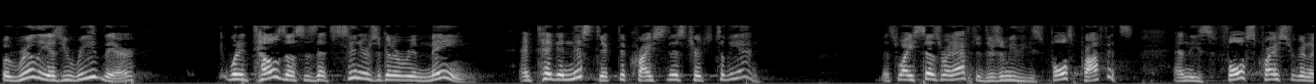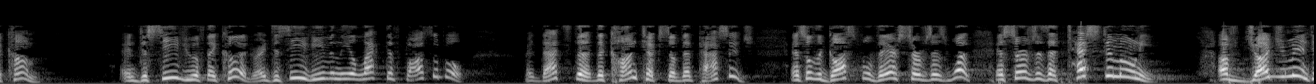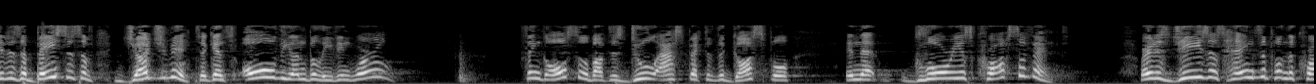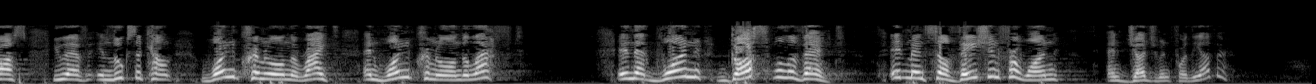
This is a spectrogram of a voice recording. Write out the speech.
But really, as you read there, what it tells us is that sinners are going to remain antagonistic to Christ and His church to the end. That's why he says right after, there's going to be these false prophets and these false Christs are going to come and deceive you if they could, right? Deceive even the elect if possible. Right? That's the, the context of that passage. And so the gospel there serves as what? It serves as a testimony of judgment. It is a basis of judgment against all the unbelieving world. Think also about this dual aspect of the gospel in that glorious cross event. Right? As Jesus hangs upon the cross, you have, in Luke's account, one criminal on the right and one criminal on the left. In that one gospel event, it meant salvation for one and judgment for the other.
